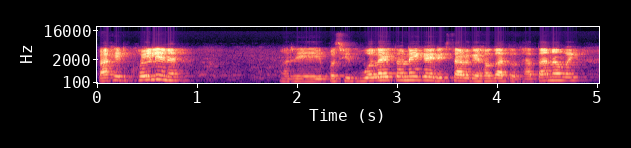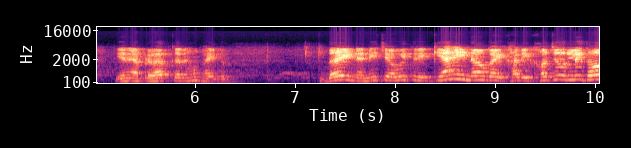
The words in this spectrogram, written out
પાકીટ ખોયલી ને, અરે, પછી બોલાય તો નહીં કંઈ, રિક્ષાવાળા કંઈ હગા તો થતા ન હોય. એને આપણે વાત કરીને શું ફાયદો દઈને નીચે ઉતરી ક્યાંય ન ગઈ, ખાલી ખજૂર લીધો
